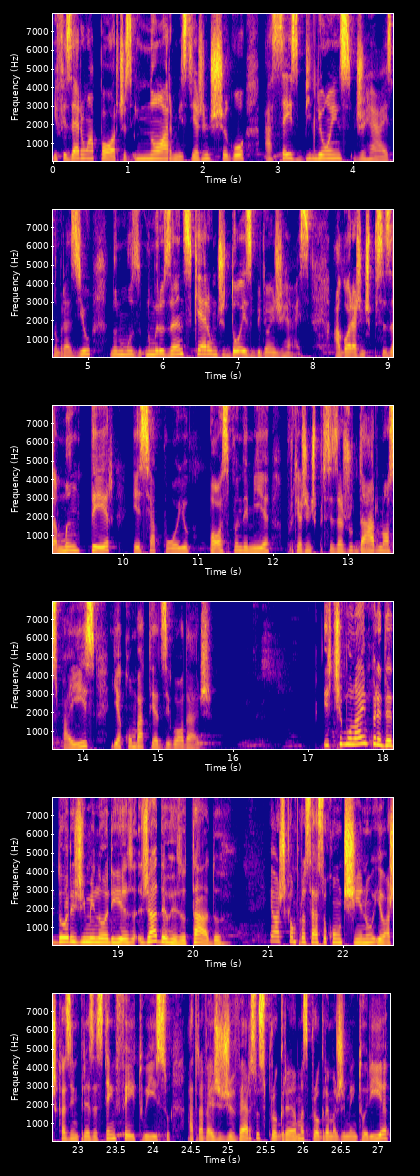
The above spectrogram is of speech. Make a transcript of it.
e fizeram aportes enormes e a gente chegou a 6 bilhões de reais no Brasil, números antes que eram de 2 bilhões de reais. Agora a gente precisa manter esse apoio pós-pandemia, porque a gente precisa ajudar o nosso país e a combater a desigualdade. Estimular empreendedores de minorias já deu resultado? Eu acho que é um processo contínuo e eu acho que as empresas têm feito isso através de diversos programas, programas de mentoria,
